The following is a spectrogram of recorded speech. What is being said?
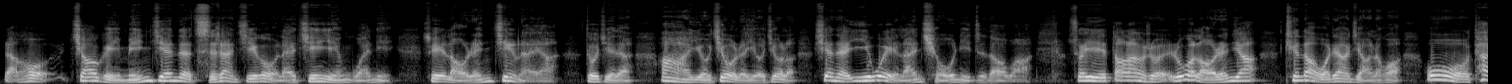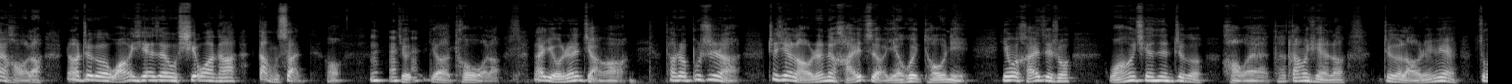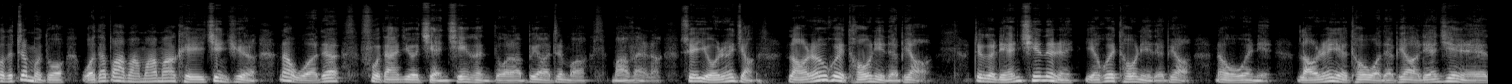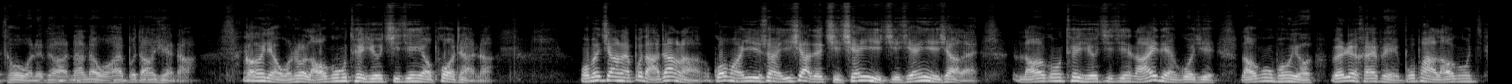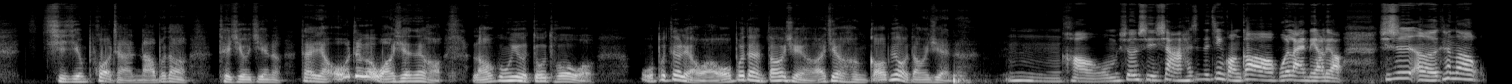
然后交给民间的慈善机构来经营管理，所以老人进来呀、都觉得啊，有救了，有救了！现在一位难求，你知道吧？所以到那个时候，如果老人家听到我这样讲的话，哦，太好了！那这个王先生希望他当算哦，就要投我了。那有人讲啊，他说不是啊，这些老人的孩子啊也会投你，因为孩子说王先生这个好哎，他当选了。这个老人院做的这么多，我的爸爸妈妈可以进去了，那我的负担就减轻很多了，不要这么麻烦了。所以有人讲，老人会投你的票，这个年轻的人也会投你的票。那我问你，老人也投我的票，年轻人也投我的票，难道我还不当选呢？刚刚讲我说劳工退休基金要破产了。我们将来不打仗了，国防预算一下子几千亿、几千亿下来，劳工退休基金拿一点过去，劳工朋友 very happy，不怕劳工基金破产拿不到退休金了。大家想，哦，这个王先生好，劳工又都托我，我不得了啊！我不但当选，而且很高票当选呢。嗯，好，我们休息一下，还是得进广告，回来聊聊。其实，呃，看到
